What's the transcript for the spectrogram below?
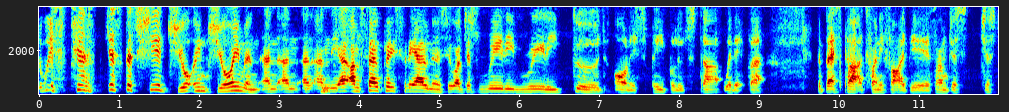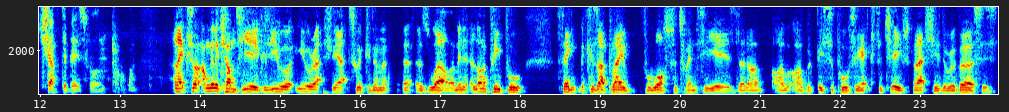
It's just just the sheer jo- enjoyment and and and, and the I'm so pleased for the owners who are just really really good, honest people who've stuck with it for the best part of 25 years. I'm just just chuffed to bits for them. Alex, I'm going to come to you because you were you were actually at Twickenham uh, as well. I mean, a lot of people think because I played for Wasps for 20 years that I, I, I would be supporting Exeter Chiefs, but actually the reverse is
